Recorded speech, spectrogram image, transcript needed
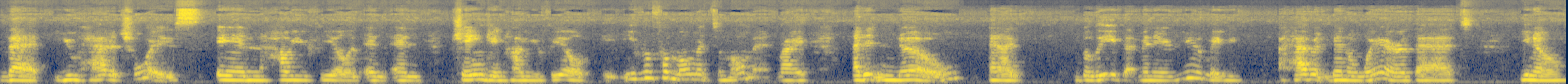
that you had a choice in how you feel and, and, and changing how you feel, even from moment to moment, right? I didn't know, and I believe that many of you maybe haven't been aware that you know,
